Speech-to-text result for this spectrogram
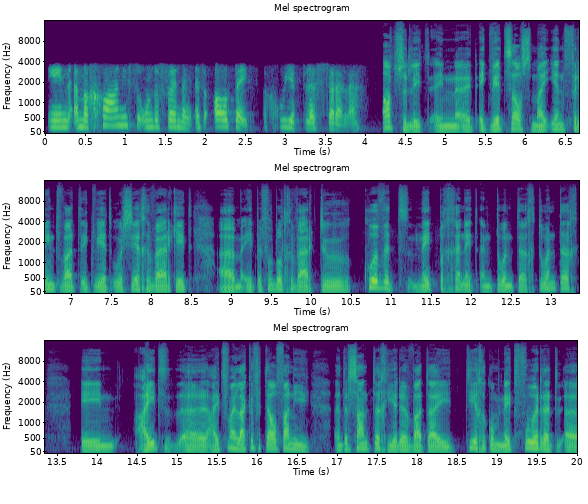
en 'n meganiese ondervinding is altyd 'n goeie plus vir hulle. Absoluut. En uh, ek weet selfs my een vriend wat ek weet oorsee gewerk het, um, het byvoorbeeld gewerk toe COVID net begin het in 2020 en hy het uh, hy het vir my lekker vertel van die interessanthede wat hy teëgekom net voordat uh,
